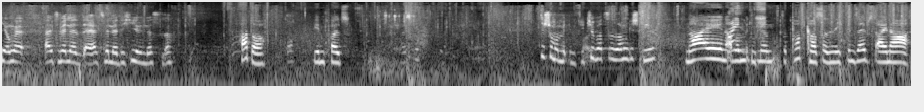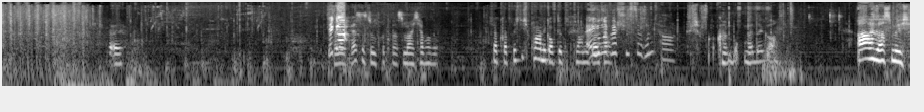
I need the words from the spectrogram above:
Junge, als wenn er, als wenn er dich healen lässt, ne? Hat er. Jedenfalls. Hast du schon mal mit einem YouTuber zusammen gespielt? Nein, aber mit einem Podcaster, denn ich bin selbst einer. Geil. Digga! Ich weiß, dass du einen Podcast machst. Ich habe aber. Ich hab grad richtig Panik auf der Titanic. Ey, Junge, Alter. wer schießt denn runter? Ich hab gar keinen Bock mehr, Digga. Ah, lass mich.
